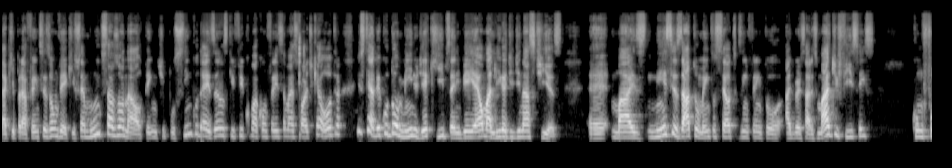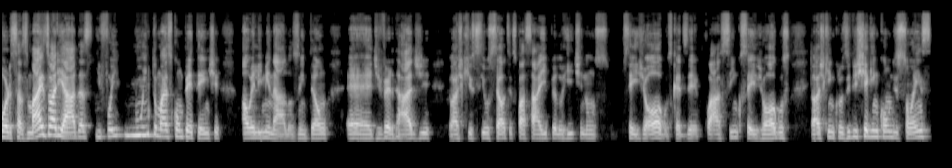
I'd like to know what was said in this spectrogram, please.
daqui para frente, vocês vão ver que isso é muito sazonal. Tem, tipo, 5, 10 anos que fica uma conferência mais forte que a outra. Isso tem a ver com o domínio de equipes. A NBA é uma liga de dinastias. É, mas nesse exato momento, o Celtics enfrentou adversários mais difíceis, com forças mais variadas e foi muito mais competente ao eliminá-los. Então, é, de verdade, eu acho que se o Celtics passar aí pelo hit nos seis jogos, quer dizer, quase cinco, seis jogos, eu acho que inclusive chega em condições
